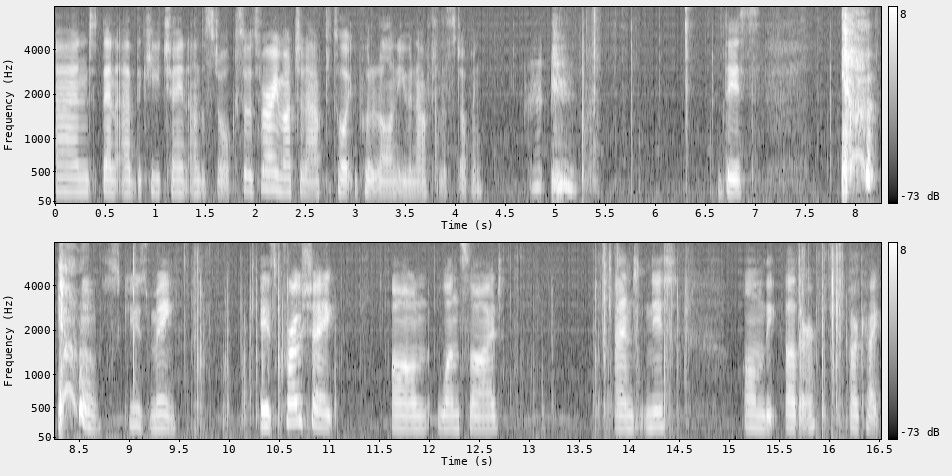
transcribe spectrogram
and then add the keychain and the stalk. So it's very much an afterthought. You put it on even after the stuffing. this, excuse me, is crochet on one side and knit on the other. Okay,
